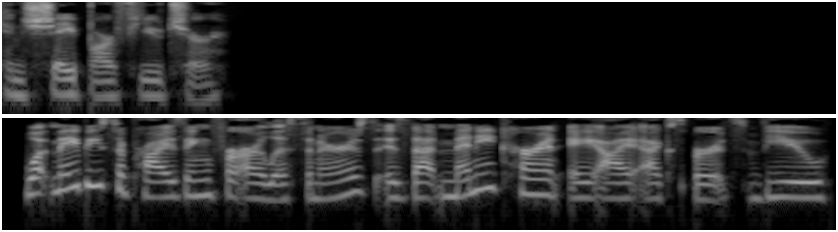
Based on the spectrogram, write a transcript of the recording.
can shape our future. What may be surprising for our listeners is that many current AI experts view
